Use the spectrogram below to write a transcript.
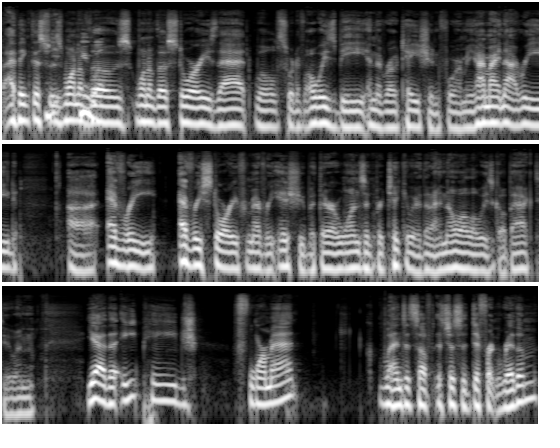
I think this was one of those one of those stories that will sort of always be in the rotation for me. I might not read uh, every every story from every issue, but there are ones in particular that I know I'll always go back to. And yeah, the eight page format lends itself it's just a different rhythm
